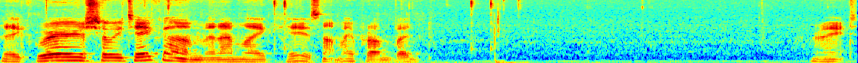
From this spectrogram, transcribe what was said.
Like, where shall we take them? And I'm like, hey, it's not my problem, bud. Right.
